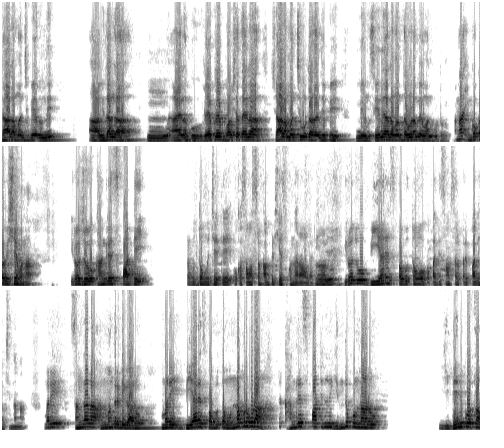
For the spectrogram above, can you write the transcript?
చాలా మంచి పేరుంది. ఆ విధంగా ఆయనకు రేపు రేపు భవిష్యత్ అయినా చాలా మంచిగా ఉంటుందని చెప్పి మేము సీనియర్లం అంతా కూడా మేము అనుకుంటున్నాం. అన్న ఇంకొక విషయం అన్న. ఈరోజు కాంగ్రెస్ పార్టీ ప్రభుత్వం వచ్చైతే ఒక సంవత్సరం కంప్లీట్ చేసుకున్నారు ఆల్రెడీ. ఈరోజు బీఆర్ఎస్ ప్రభుత్వం ఒక పది సంవత్సరాలు పరిపాలించిందన్న. మరి సంఘాల హనుమంతరెడ్డి గారు మరి బీఆర్ఎస్ ప్రభుత్వం ఉన్నప్పుడు కూడా కాంగ్రెస్ పార్టీలో ఎందుకు ఉన్నాడు? ఈ దేనికోసం?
